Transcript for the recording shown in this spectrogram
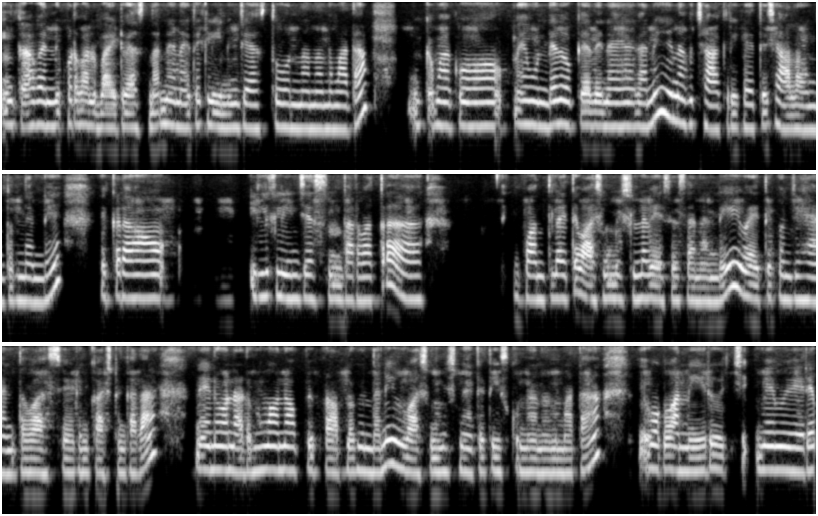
ఇంకా అవన్నీ కూడా వాళ్ళు బయట వేస్తున్నారు. నేనైతే క్లీనింగ్ చేస్తూ ఉన్నాను అనమాట ఇంకా మాకు మేము ఉండేది ఒకేదినే కానీ నాకు చాకరీకి అయితే చాలా ఉంటుందండి. ఇక్కడ ఇల్లు క్లీన్ చేసిన తర్వాత బంతులు అయితే వాషింగ్ మిషన్లో వేసేసానండి. ఇవైతే కొంచెం హ్యాండ్తో వాష్ చేయడం కష్టం కదా. నేను నడుము నొప్పి ప్రాబ్లం ఉందని వాషింగ్ మిషన్ అయితే తీసుకున్నాను అనమాట ఒక వన్ ఇయర్ వచ్చి మేము వేరే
